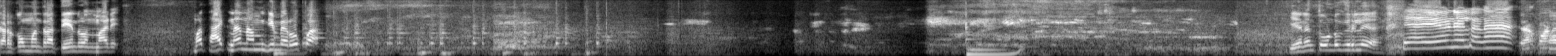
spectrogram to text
ಕರ್ಕೊಂಬಂದ್ರ ಆತ್ ಏನ್ರ ಒಂದ್ ಮಾಡಿ. ಮತ್ ಹಾಕಿ ನನ್ನ ನಮ್ಗಿಮ್ಮೆ ರೂಪ. ಏನಂತ ತಗೊಂಡೋಗಿರ್ಲಿ? ಏ, ಏನಿಲ್ಲ ಅಣ್ಣ.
